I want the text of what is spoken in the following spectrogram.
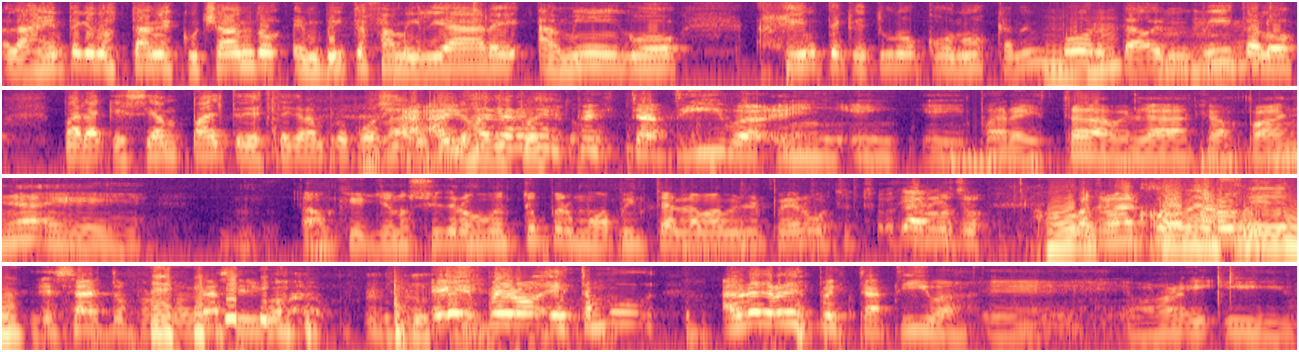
la gente que nos están escuchando, invite familiares, amigos, gente que tú no conozcas, no importa, invítalos para que sean parte de este gran propósito que Hay Dios una ha gran expectativa en, en, eh, para esta ¿verdad? campaña. eh, aunque yo no soy de la juventud, pero me voy a pintar la barba y el pelo. porque Estoy ganoso. Exacto, pero. Eh, pero estamos, hay una gran expectativa, eh, Emanuel, y, y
